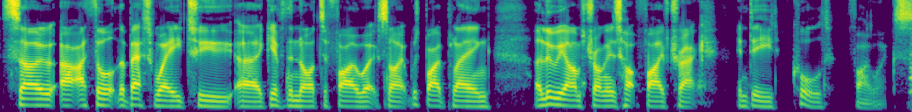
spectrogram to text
So uh, I thought the best way to uh, give the nod to fireworks night was by playing a Louis Armstrong and his Hot 5 track, indeed called Fireworks.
